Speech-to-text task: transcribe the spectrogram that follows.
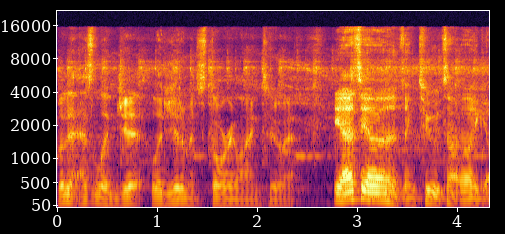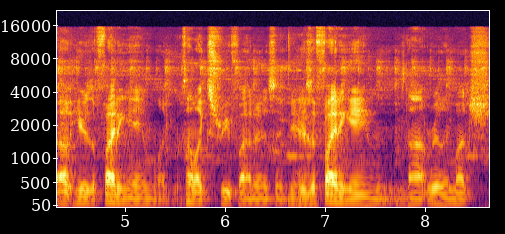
Look at it has a legit legitimate storyline to it. yeah, that's the other thing too. It's not like oh here's a fighting game, like it's not like Street Fighter. It's like Yeah. here's a fighting game, not really much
